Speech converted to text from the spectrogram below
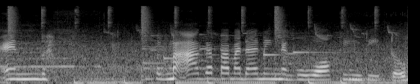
And, pag maaga pa, madaming nag-walking dito.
